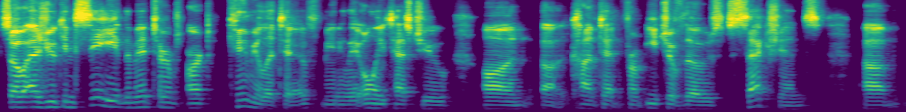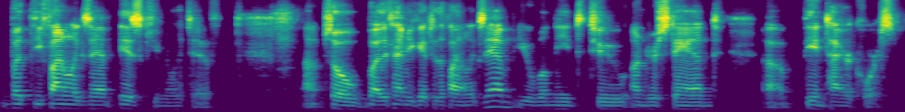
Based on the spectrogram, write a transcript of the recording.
So as you can see, the midterms aren't cumulative, meaning they only test you on uh, content from each of those sections, um, but the final exam is cumulative. Um, so by the time you get to the final exam, you will need to understand uh, the entire course.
